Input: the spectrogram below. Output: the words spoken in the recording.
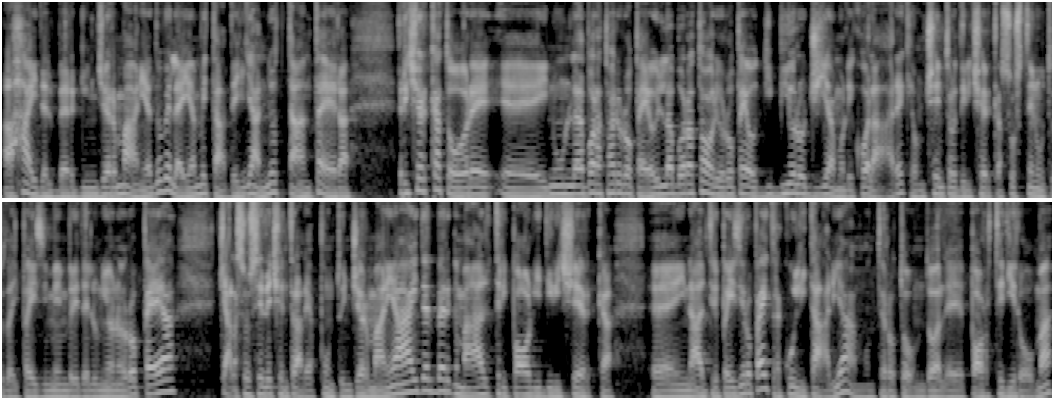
a Heidelberg in Germania, dove lei a metà degli anni 80 era ricercatore eh, in un laboratorio europeo, il Laboratorio Europeo di Biologia Molecolare, che è un centro di ricerca sostenuto dai Paesi membri dell'Unione Europea, che ha la sua sede centrale appunto in Germania Heidelberg, ma altri poli di ricerca eh, in altri paesi europei, tra cui l'Italia, a Monterotondo, alle porte di Roma.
